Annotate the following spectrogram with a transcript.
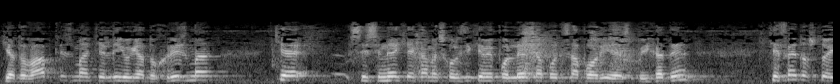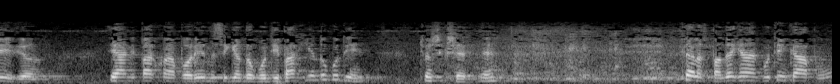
για το βάπτισμα και λίγο για το χρήσμα και στη συνέχεια είχαμε ασχοληθεί και με πολλές από τις απορίες που είχατε και φέτος το ίδιο. Εάν υπάρχουν απορίες μέσα για το κουτί υπάρχει για το κουτί. Ποιος ξέρει ε; τέλος πάντων έχει ένα κουτί κάπου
